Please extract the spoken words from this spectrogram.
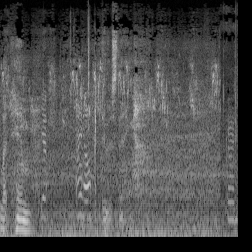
let him Yep. I know. do his thing. Good.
